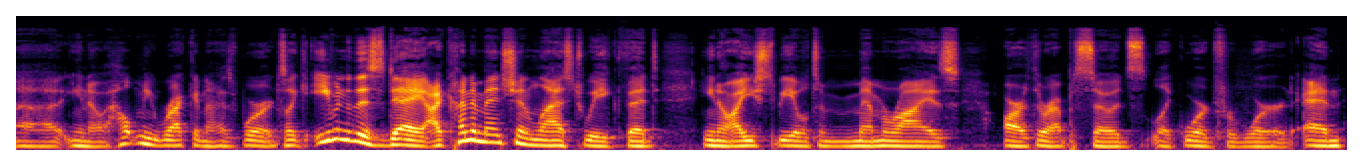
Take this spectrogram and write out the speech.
Uh, you know, help me recognize words. Like even to this day, I kind of mentioned last week that you know I used to be able to memorize Arthur episodes like word for word, and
